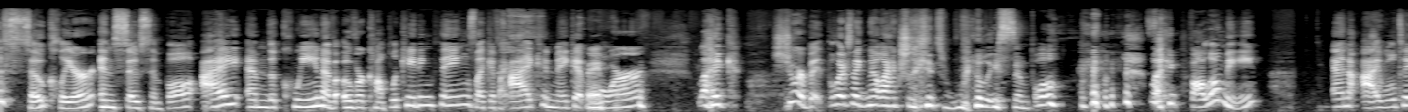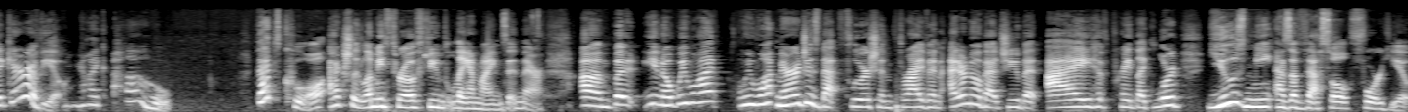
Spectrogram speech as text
is so clear and so simple. I am the queen of overcomplicating things. Like if I can make it more like, sure but the lord's like no actually it's really simple. Like follow me and i will take care of you. And you're like oh that's cool. Actually let me throw a few landmines in there. Um, but you know we want we want marriages that flourish and thrive and i don't know about you but i have prayed like lord use me as a vessel for you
